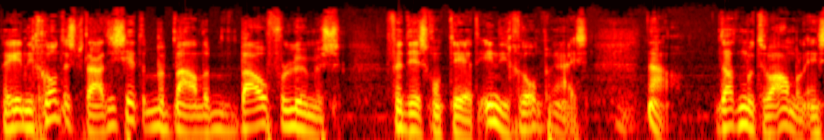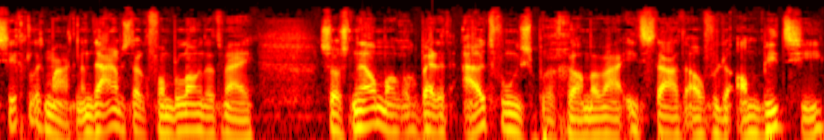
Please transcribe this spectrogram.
Dan in die grondexploitatie zitten bepaalde bouwvolumes verdisconteerd in die grondprijs. Nou, dat moeten we allemaal inzichtelijk maken. En daarom is het ook van belang dat wij zo snel mogelijk bij het uitvoeringsprogramma waar iets staat over de ambitie,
